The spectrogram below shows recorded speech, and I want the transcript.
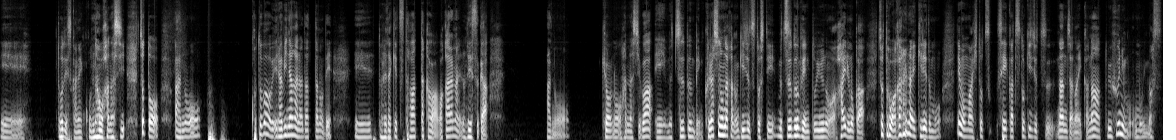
えー、どうですかねこんなお話。ちょっと、あの、言葉を選びながらだったので、えー、どれだけ伝わったかはわからないのですが、あの、今日のお話は、えー、無痛分娩、暮らしの中の技術として無痛分娩というのは入るのか、ちょっとわからないけれども、でもまあ一つ生活と技術なんじゃないかなというふうにも思います。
